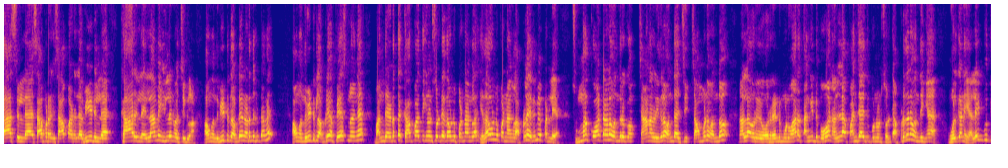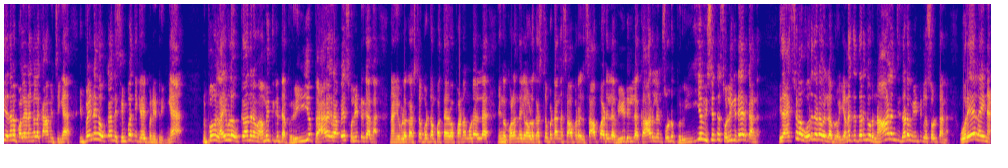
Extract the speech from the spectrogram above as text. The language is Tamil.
காசு இல்ல சாப்பிட்றதுக்கு சாப்பாடு இல்ல வீடு இல்ல கார் இல்ல எல்லாமே இல்லைன்னு வச்சுக்கலாம். அவங்க அந்த வீட்டுக்கு அப்படியே நடந்துக்கிட்டாங்க அவங்க அந்த வீட்டுக்குள்ள அப்படியே பேசினாங்க வந்த இடத்த காப்பாத்திக்கணும்னு சொல்லிட்டு ஏதாவது ஒன்று பண்ணாங்களா? ஏதாவது ஒன்று பண்ணாங்களா? அப்பெல்லாம் எதுவுமே பண்ணலையே. சும்மா கோட்டால வந்திருக்கோம். சேனல் இதில் வந்தாச்சு. சம்முன்னு வந்தோம். நல்லா ஒரு ஒரு ரெண்டு மூணு வாரம் தங்கிட்டு போவோம். நல்லா பஞ்சாயத்து பண்ணுன்னு சொல்லிட்டு அப்படி தானே வந்தீங்க உங்களுக்கான எலைட் புத்தியை தானே பல இடங்கள்ல காமிச்சிங்க. இப்போ என்னங்க உட்காந்து சிம்பத்தி கிரியேட் பண்ணிட்டு இருக்கீங்க இப்போ லைவ்ல உட்காந்து நம்ம அமித்துக்கிட்ட பெரிய பேராகிராஃபே சொல்லிட்டு இருக்காங்க. நாங்கள் இவ்வளோ கஷ்டப்பட்டோம். பத்தாயிரம் ரூபாய் பணம் கூட இல்லை. எங்கள் குழந்தைகள் அவ்வளோ கஷ்டப்பட்டாங்க. சாப்பிட்றதுக்கு சாப்பாடு இல்லை வீடு இல்லை கார் இல்லைன்னு சொல்லிட்டு பெரிய விஷயத்த சொல்லிக்கிட்டே இருக்காங்க. இது ஆக்சுவலாக ஒரு தடவை இல்லை ப்ரோ எனக்கு தெரிஞ்ச ஒரு நாலஞ்சு தடவை வீட்டுக்குள்ள சொல்லிட்டாங்க. ஒரே லைனை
